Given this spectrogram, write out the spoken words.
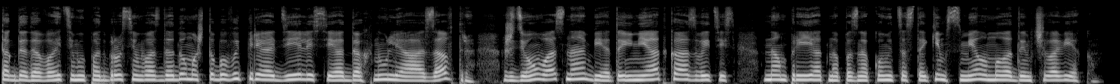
Тогда давайте мы подбросим вас до дома, чтобы вы переоделись и отдохнули, а завтра ждем вас на обед и не отказывайтесь. Нам приятно познакомиться с таким смелым молодым человеком.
